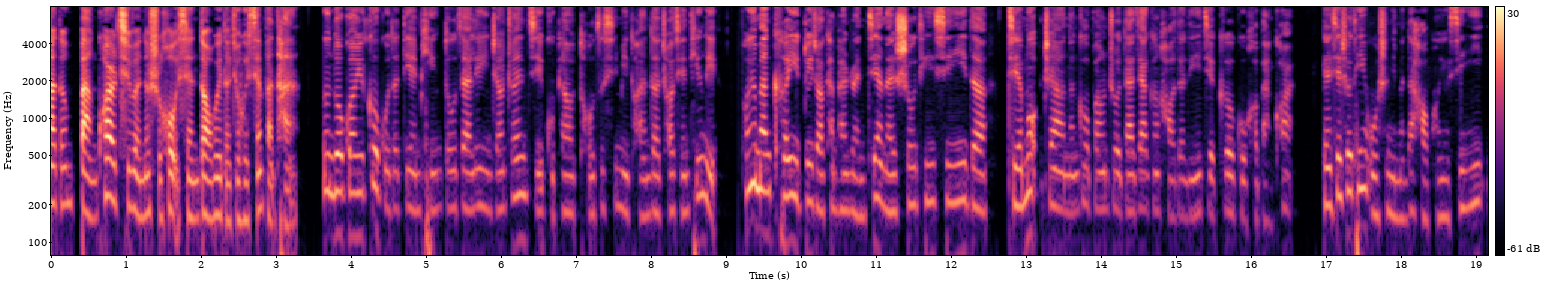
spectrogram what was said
那等板块企稳的时候，先到位的就会先反弹。更多关于个股的点评都在另一张专辑《股票投资新米团》的超前听里，朋友们可以对照看盘软件来收听新一的节目，这样能够帮助大家更好的理解个股和板块。感谢收听，我是你们的好朋友新一。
